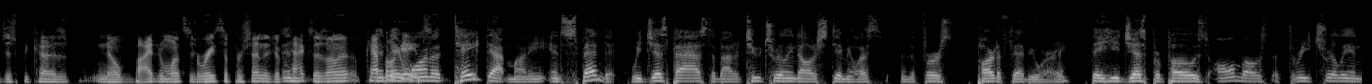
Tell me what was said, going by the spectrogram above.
just because you know Biden wants to raise the percentage of And- taxes on a And capital they gains want to take that money and spend it. We just passed about a $2 trillion stimulus in the first part of February. They, he just proposed almost a $3 trillion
